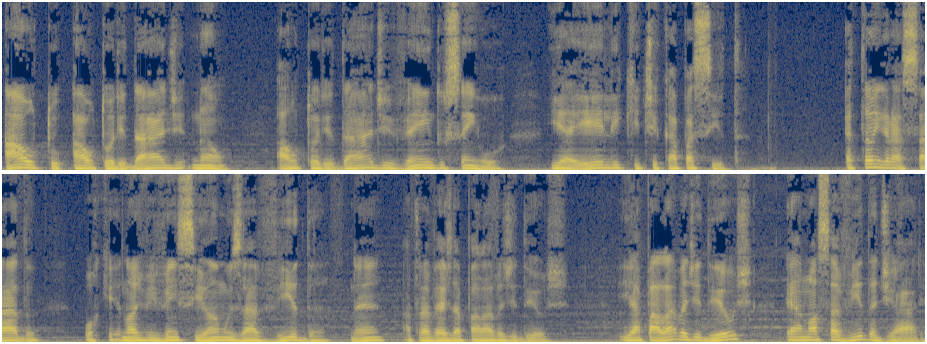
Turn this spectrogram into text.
auto-autoridade, não. A autoridade vem do Senhor e é Ele que te capacita. É tão engraçado porque nós vivenciamos a vida, né, através da palavra de Deus. E a palavra de Deus é a nossa vida diária.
